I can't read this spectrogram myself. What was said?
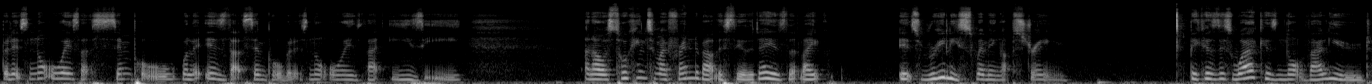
but it's not always that simple. Well, it is that simple, but it's not always that easy. And I was talking to my friend about this the other day is that, like, it's really swimming upstream because this work is not valued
